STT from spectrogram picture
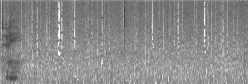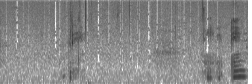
2 3 hier weer 1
